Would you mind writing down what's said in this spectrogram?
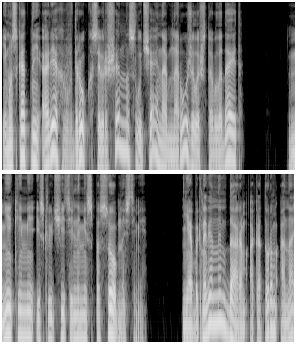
И мускатный орех вдруг совершенно случайно обнаружила, что обладает некими исключительными способностями, необыкновенным даром, о котором она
